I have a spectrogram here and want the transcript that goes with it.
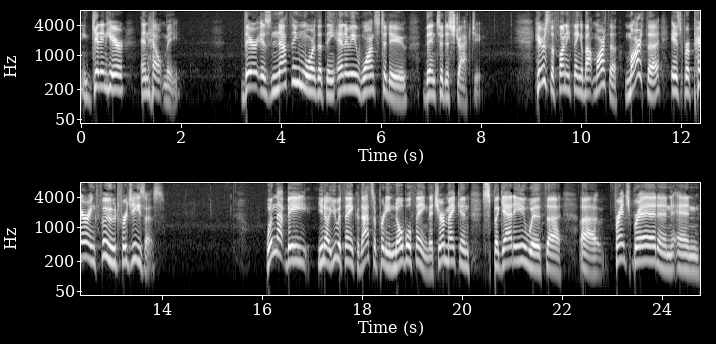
and get in here and help me. There is nothing more that the enemy wants to do than to distract you. Here's the funny thing about Martha Martha is preparing food for Jesus. Wouldn't that be, you know, you would think that's a pretty noble thing that you're making spaghetti with uh, uh, French bread and, and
